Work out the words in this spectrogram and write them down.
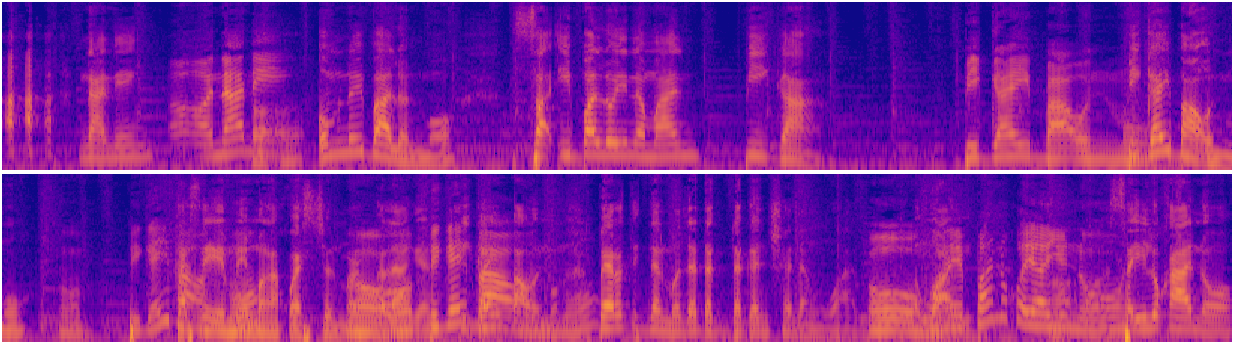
Naning? Oo, naning. Oo. Umnoy balon mo? Sa Ibaloy naman, piga. Pigay baon mo. Pigay baon mo? Oh, pigay baon Kasi mo. may mga question mark Oo, palagi. pigay baon mo. Pero tignan mo, dadagdagan siya ng one. Oo, nga. Why? Eh, paano kaya yun, no? Oo. Sa Ilocano,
